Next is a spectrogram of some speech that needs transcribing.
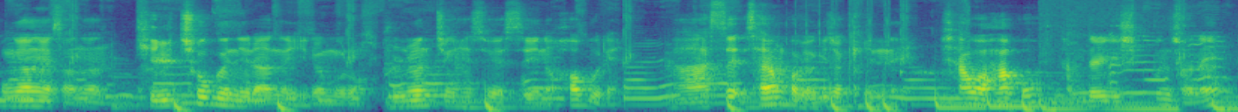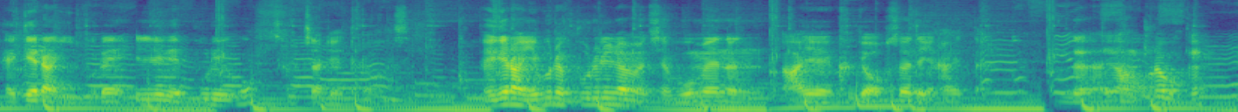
동양에서는 길초근이라는 이름으로 불면증 해소에 쓰이는 허브래. 아, 쓰, 사용법 여기 적혀 있네. 샤워하고 잠들기 10분 전에 베개랑 이불에 일일이 뿌리고 잠자리에 들어가세요. 베개랑 이불에 뿌리려면 진짜 몸에는 아예 그게 없어야 되긴 하겠다. 근데 이거 한번 뿌려볼게.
